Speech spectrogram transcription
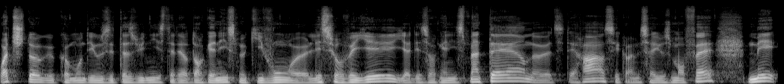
watchdogs, comme on dit aux États-Unis, c'est-à-dire d'organismes qui vont euh, les surveiller. Il y a des organismes internes, euh, etc. C'est quand même sérieusement fait. Mais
